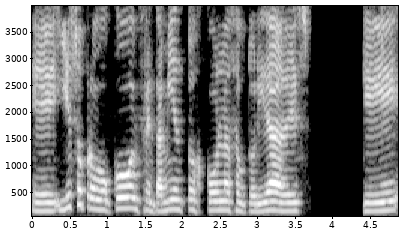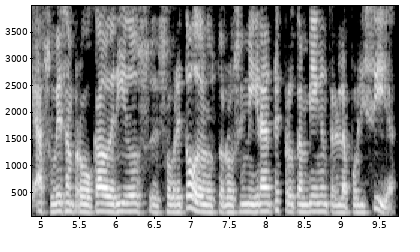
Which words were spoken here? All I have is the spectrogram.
Eh, y eso provocó enfrentamientos con las autoridades que a su vez han provocado heridos, sobre todo entre los inmigrantes, pero también entre la policía.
